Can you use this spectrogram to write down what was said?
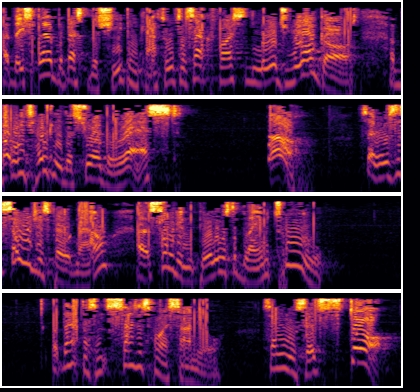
Uh, they spared the best of the sheep and cattle to sacrifice to the Lord your God. Uh, but we totally destroyed the rest. Oh, so it was the soldiers' fault now. Uh, Saul didn't feel he was to blame at all. But that doesn't satisfy Samuel. Samuel says, Stop!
